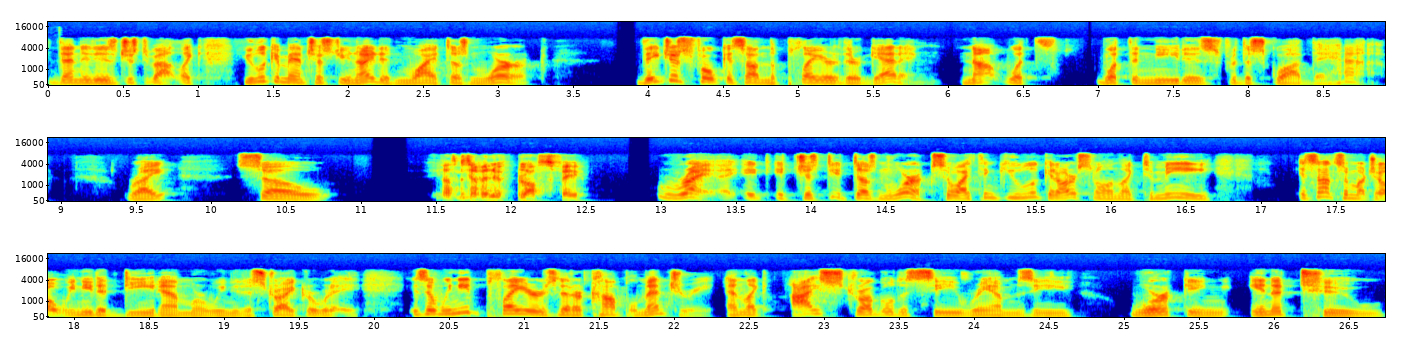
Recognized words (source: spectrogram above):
than it is just about like you look at Manchester United and why it doesn't work. They just focus on the player they're getting, not what's what the need is for the squad they have, right? So that's have a new philosophy. Right. It, it just it doesn't work. So I think you look at Arsenal and like to me, it's not so much oh we need a DM or we need a striker. Is that we need players that are complementary. And like I struggle to see Ramsey working in a two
